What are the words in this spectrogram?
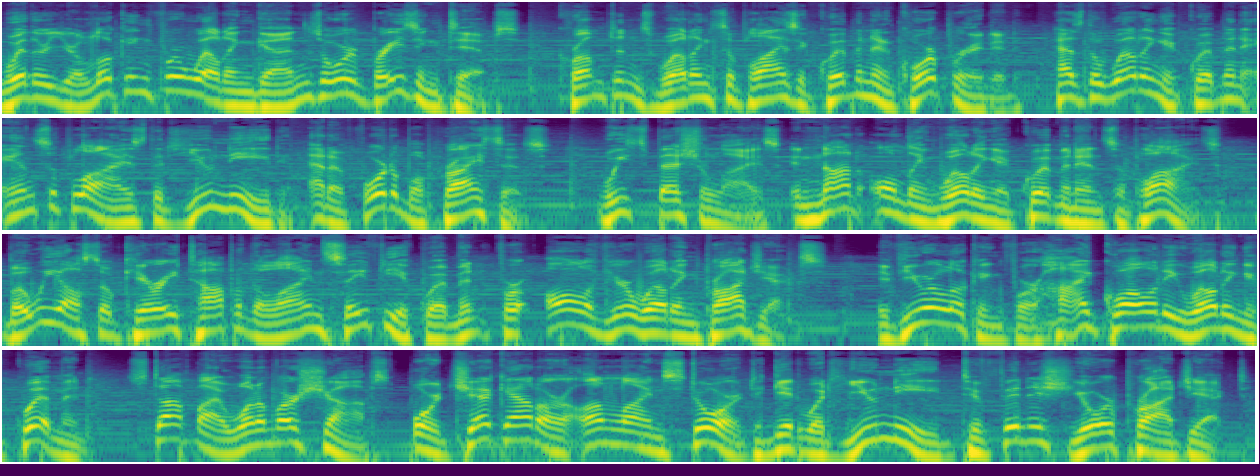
Whether you're looking for welding guns or brazing tips, Crumpton's Welding Supplies Equipment Incorporated has the welding equipment and supplies that you need at affordable prices. We specialize in not only welding equipment and supplies, but we also carry top-of-the-line safety equipment for all of your welding projects. If you are looking for high-quality welding equipment, stop by one of our shops or check out our online store to get what you need to finish your project.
